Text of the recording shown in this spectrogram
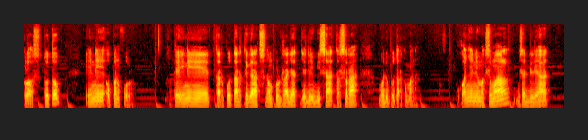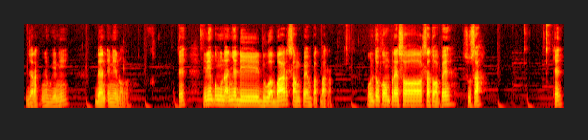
close. Tutup ini open full. Oke ini terputar 360 derajat jadi bisa terserah mau diputar ke mana. Pokoknya ini maksimal bisa dilihat jaraknya begini dan ini nol. Oke ini penggunaannya di 2 bar sampai 4 bar. Untuk kompresor 1 HP susah. Oke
